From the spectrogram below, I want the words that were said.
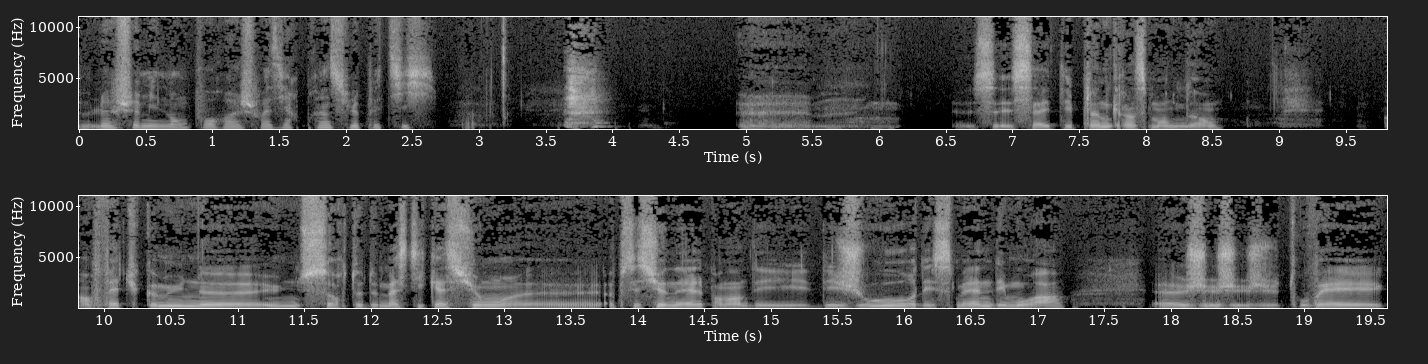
le cheminement pour choisir Prince le Petit. ça a été plein de grincements de dents. En fait, comme une, sorte de mastication obsessionnelle pendant des, jours, des semaines, des mois. je, je, trouvais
